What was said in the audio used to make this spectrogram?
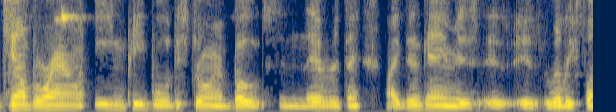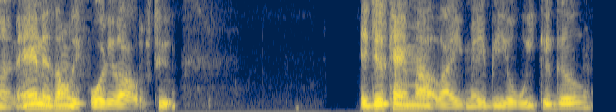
jump around, eating people, destroying boats and everything. Like this game is is, is really fun, and it's only forty dollars too. It just came out like maybe a week ago.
